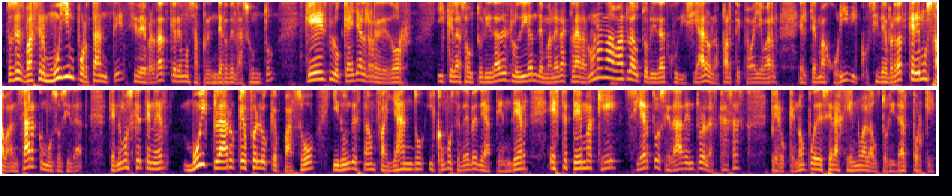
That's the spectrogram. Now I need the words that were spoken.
Entonces va a ser muy importante, si de verdad queremos aprender del asunto, qué es lo que hay alrededor y que las autoridades lo digan de manera clara, no nada más la autoridad judicial o la parte que va a llevar el tema jurídico. Si de verdad queremos avanzar como sociedad, tenemos que tener muy claro qué fue lo que pasó y dónde están fallando y cómo se debe de atender este tema que cierto se da dentro de las casas, pero que no puede ser ajeno a la autoridad porque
